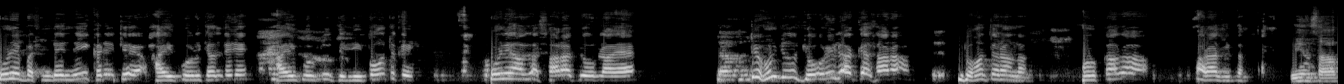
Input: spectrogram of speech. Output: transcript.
ਉਹਨੇ ਬਠਿੰਡੇ ਨਹੀਂ ਖੜੇ ਤੇ ਹਾਈ ਕੋਰਟ ਜਾਂਦੇ ਨੇ ਹਾਈ ਕੋਰਟ ਤੋਂ ਦਿੱਲੀ ਪਹੁੰਚ ਕੇ ਉਹਨੇ ਆਪਦਾ ਸਾਰਾ ਜੋਰ ਲਾਇਆ। ਤੇ ਹੁਣ ਜਦੋਂ ਜੋਰ ਹੀ ਲੱਗ ਗਿਆ ਸਾਰਾ ਦੋਹਾਂ ਤਰ੍ਹਾਂ ਦਾ ਹੁਣ ਕਾਹਦਾ ਰਾਜੀ ਬੰਦਾ? ਵੀ ਇਨਸਾਫ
